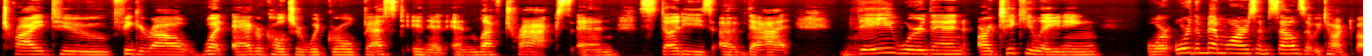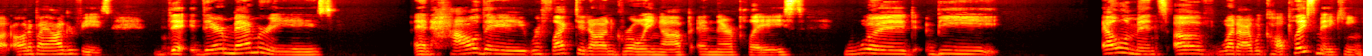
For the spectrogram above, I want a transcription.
tried to figure out what agriculture would grow best in it and left tracks and studies of that. They were then articulating, or, or the memoirs themselves that we talked about, autobiographies, the, their memories and how they reflected on growing up and their place would be elements of what I would call placemaking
